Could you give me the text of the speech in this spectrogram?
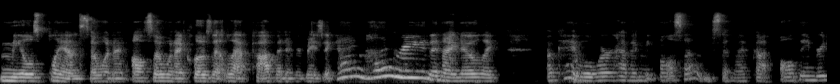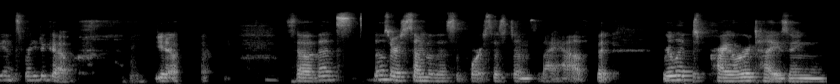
meals planned. So when I also, when I close that laptop and everybody's like, I'm hungry, then I know like, okay, well, we're having meatball subs and I've got all the ingredients ready to go, you know? So that's those are some of the support systems that I have, but really just prioritizing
